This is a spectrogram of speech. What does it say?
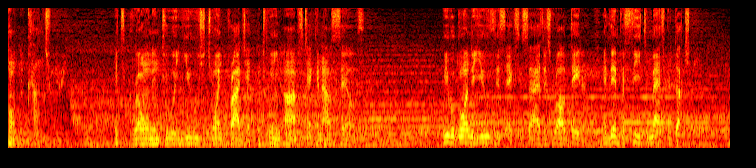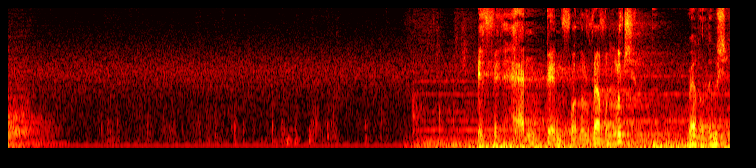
On the contrary, it's grown into a huge joint project between ArmsTech and ourselves. We were going to use this exercise as raw data and then proceed to mass production. If it hadn't been for the revolution, Revolution?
